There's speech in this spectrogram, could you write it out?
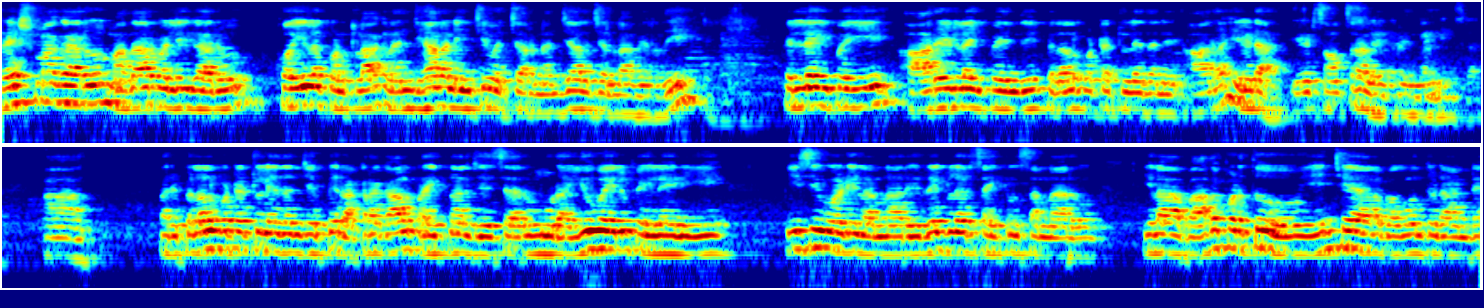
రేష్మా గారు మదార్వల్లి గారు కోయిలకుంట్ల నంద్యాల నుంచి వచ్చారు. నంద్యాల జిల్లా వీరిది. పెళ్ళి అయిపోయి ఆరేళ్ళు అయిపోయింది. పిల్లలు పుట్టట్లేదని ఆరా ఏడా? ఏడు సంవత్సరాలు అయిపోయింది. మరి పిల్లలు పుట్టట్లేదని చెప్పి రకరకాల ప్రయత్నాలు చేశారు. మూడు ఐయువైలు ఫెయిల్ అయినాయి. పీసీఓడీలు అన్నారు ఇర్రెగ్యులర్ సైకిల్స్ అన్నారు. ఇలా బాధపడుతూ ఏం చేయాలా భగవంతుడా అంటే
